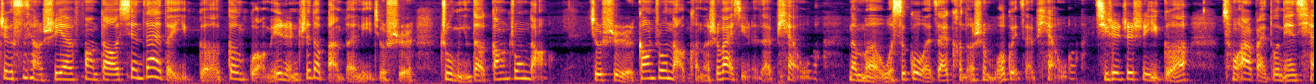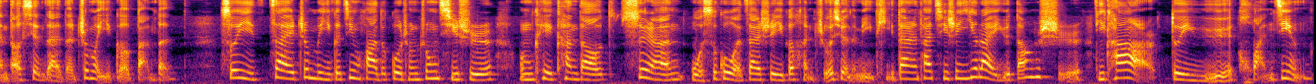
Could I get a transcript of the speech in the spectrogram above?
这个思想实验放到现在的一个更广为人知的版本里，就是著名的缸中脑。就是缸中脑可能是外星人在骗我，那么我思故我在可能是魔鬼在骗我。其实这是一个从二百多年前到现在的这么一个版本。所以在这么一个进化的过程中，其实我们可以看到，虽然我思故我在是一个很哲学的命题，但是它其实依赖于当时笛卡尔对于环境、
